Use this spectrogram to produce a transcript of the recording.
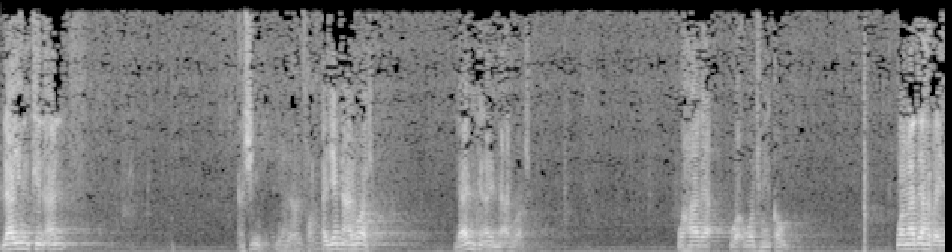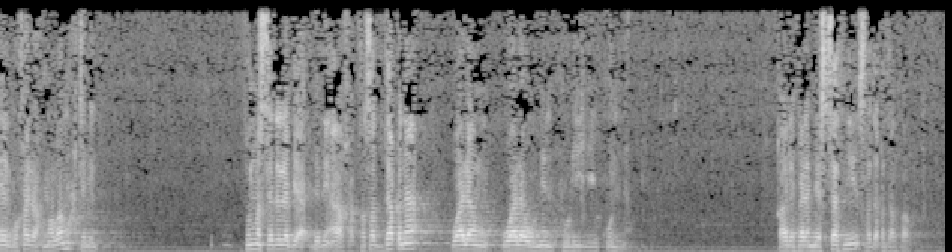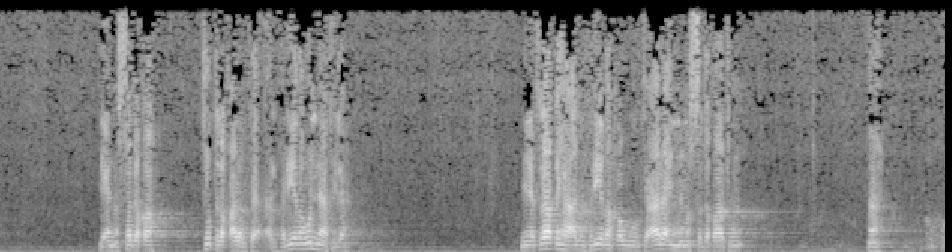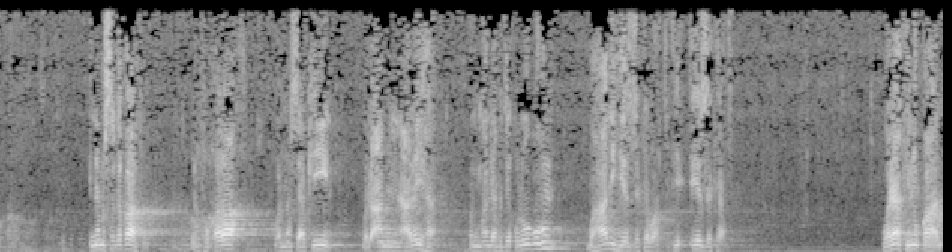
لا يمكن أن أشيء أن يمنع الواجب. لا يمكن أن يمنع الواجب. وهذا وجه قول. وما ذهب إليه البخاري رحمه الله محتمل. ثم استدل بابن آخر. فصدقنا ولو ولو من حليكن. قال فلم يستثني صدقة الفرض. لأن الصدقة تطلق على الفريضة والنافلة. من إطلاقها على الفريضة قوله تعالى إنما الصدقات ها؟ إنما الصدقات للفقراء والمساكين والعاملين عليها والمؤلفة قلوبهم وهذه هي الزكوات هي الزكاة. ولكن يقال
